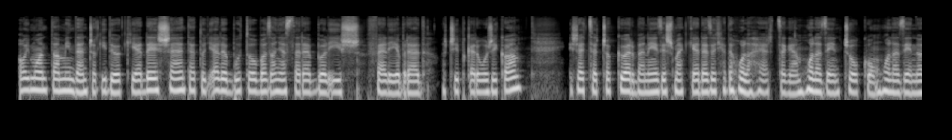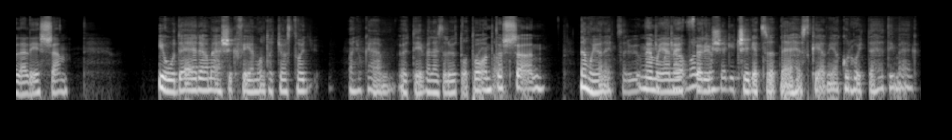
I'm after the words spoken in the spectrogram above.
ahogy mondtam, minden csak idő kérdése, tehát, hogy előbb-utóbb az anyaszerepből is felébred a csipke rózsika, és egyszer csak körbenéz, és megkérdez, hogy hát de hol a hercegem, hol az én csókom, hol az én ölelésem. Jó, de erre a másik fél mondhatja azt, hogy anyukám öt évvel ezelőtt ott Pontosan. Hagytad. Nem olyan egyszerű. Nem olyan egyszerű. valaki segítséget szeretne ehhez kérni, akkor hogy teheti meg?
